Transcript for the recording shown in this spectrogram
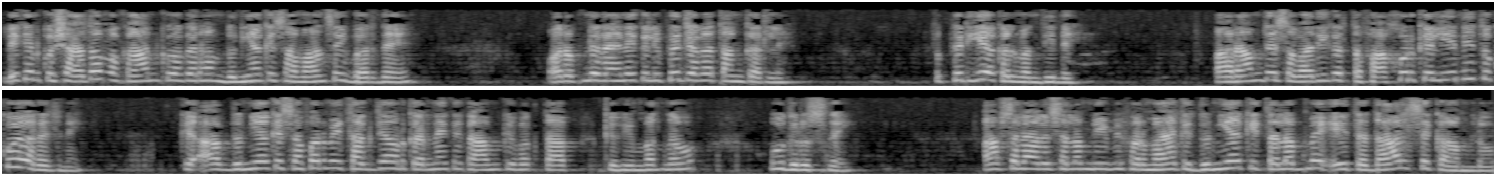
لیکن کشادہ مکان کو اگر ہم دنیا کے سامان سے ہی بھر دیں اور اپنے رہنے کے لیے پھر جگہ تنگ کر لیں، تو پھر یہ عقل مندی نہیں۔ آرام دہ سواری کر تفاخر کے لیے نہیں تو کوئی عرض نہیں کہ آپ دنیا کے سفر میں تھک جائیں اور کرنے کے کام کے وقت آپ کی ہمت نہ ہو۔ وہ درست نہیں۔ آپ صلی اللہ علیہ وسلم نے بھی فرمایا کہ دنیا کی طلب میں اعتدال سے کام لو،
